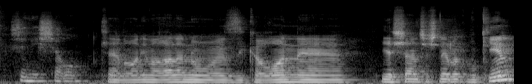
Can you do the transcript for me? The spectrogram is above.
שנשארו. כן, רוני מראה לנו זיכרון uh, ישן של שני בקבוקים.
